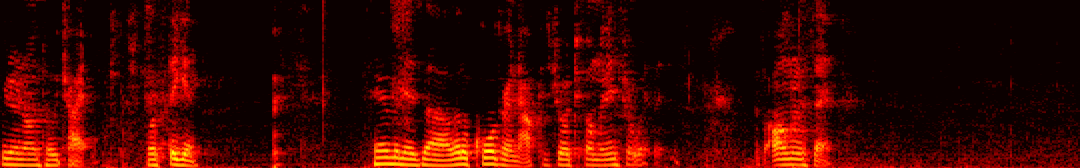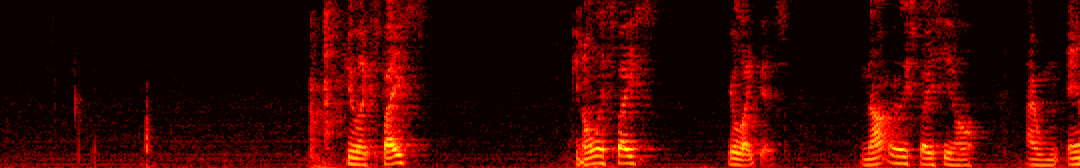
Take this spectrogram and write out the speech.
we don't know until we try it. So let's dig in. Salmon is uh, a little cold right now because Joe had to film an intro with it. That's all I'm gonna say. If you like spice, if you don't like spice, you'll like this. Not really spicy at all. I am a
